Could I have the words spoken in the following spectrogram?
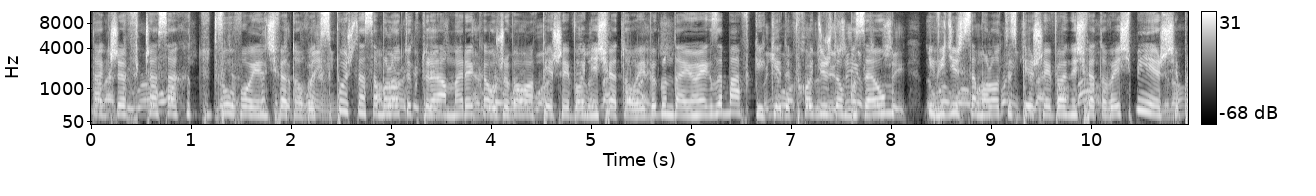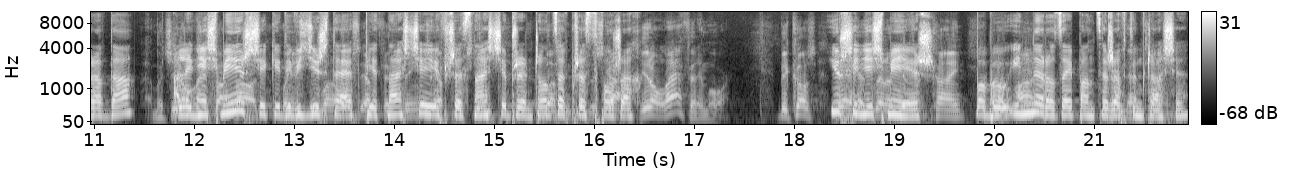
Także w czasach dwóch wojen światowych. Spójrz na samoloty, które Ameryka używała w I wojnie światowej. Wyglądają jak zabawki. Kiedy wchodzisz do muzeum i widzisz samoloty z I wojny światowej, śmiejesz się, prawda? Ale nie śmiejesz się, kiedy widzisz te F-15 i F-16 brzęczące w przestworzach. Już się nie śmiejesz, bo był inny rodzaj pancerza w tym czasie.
